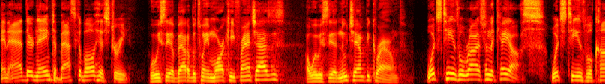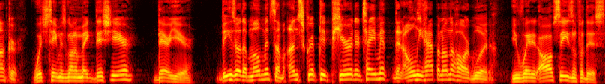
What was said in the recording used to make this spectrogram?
and add their name to basketball history. Will we see a battle between marquee franchises, or will we see a new champ be crowned? Which teams will rise from the chaos? Which teams will conquer? Which team is going to make this year their year. These are the moments of unscripted, pure entertainment that only happen on the hardwood. You've waited all season for this.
